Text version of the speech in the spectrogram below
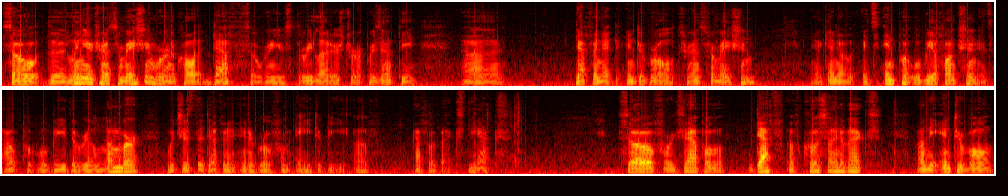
So the linear transformation, we're going to call it def. So we're going to use three letters to represent the uh, definite integral transformation. Again, its input will be a function, its output will be the real number, which is the definite integral from a to b of f of x dx. So, for example, def of cosine of x on the interval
